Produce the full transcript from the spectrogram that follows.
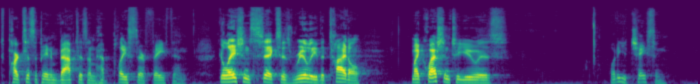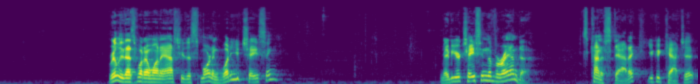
to participate in baptism have placed their faith in. Galatians 6 is really the title. My question to you is what are you chasing? Really, that's what I want to ask you this morning. What are you chasing? Maybe you're chasing the veranda. It's kind of static. You could catch it.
